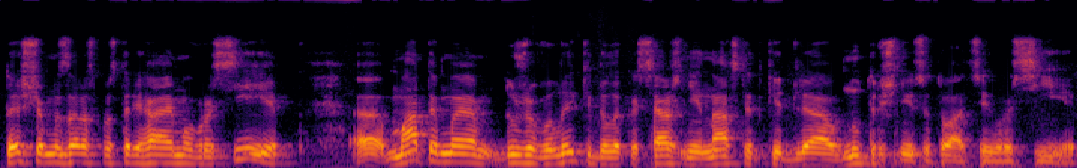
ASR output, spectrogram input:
те, що ми зараз спостерігаємо в Росії, е, матиме дуже великі далекосяжні наслідки для внутрішньої ситуації в Росії.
